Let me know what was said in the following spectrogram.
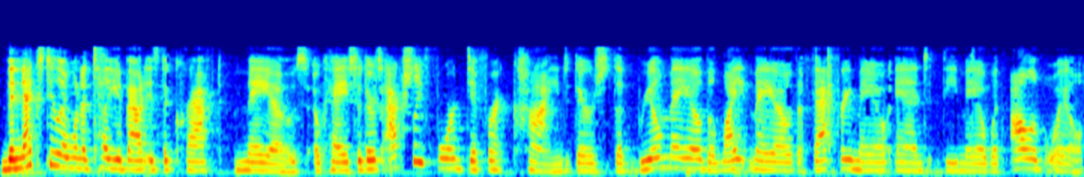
The next deal I want to tell you about is the Kraft mayos, okay? So there's actually four different kind. There's the real mayo, the light mayo, the fat-free mayo, and the mayo with olive oil.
